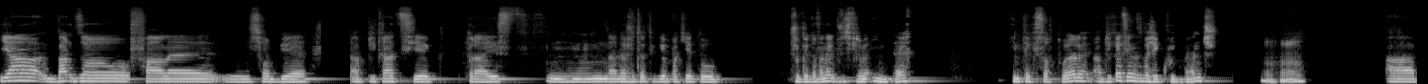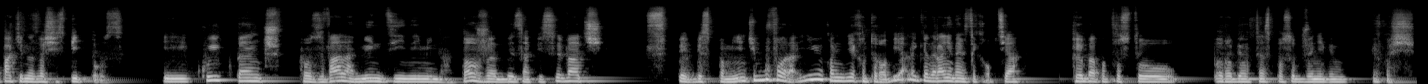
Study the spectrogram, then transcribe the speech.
Ja bardzo chwalę y, sobie aplikację, która jest, mm, należy do tego pakietu przygotowanego przez firmę Intech, Intech Software. Aplikacja nazywa się Quickbench, mhm. a pakiet nazywa się SpeedTools. I Quickbench pozwala między innymi na to, żeby zapisywać z, jakby z pominięciem bufora. I nie wiem, jak on, jak on to robi, ale generalnie tam jest taka opcja. Chyba po prostu robią w ten sposób, że nie wiem, jakoś,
